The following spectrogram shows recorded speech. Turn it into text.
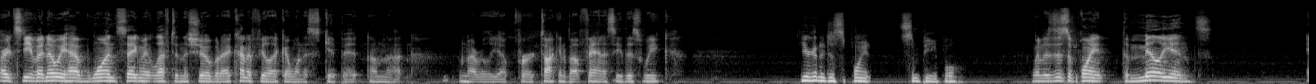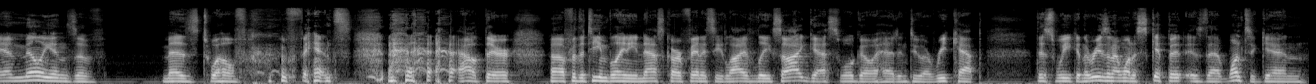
All right, Steve. I know we have one segment left in the show, but I kind of feel like I want to skip it. I'm not. I'm not really up for talking about fantasy this week. You're going to disappoint some people. I'm going to disappoint the millions and millions of Mez 12 fans out there uh, for the Team Blaney NASCAR Fantasy Live League. So I guess we'll go ahead and do a recap this week. And the reason I want to skip it is that once again,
